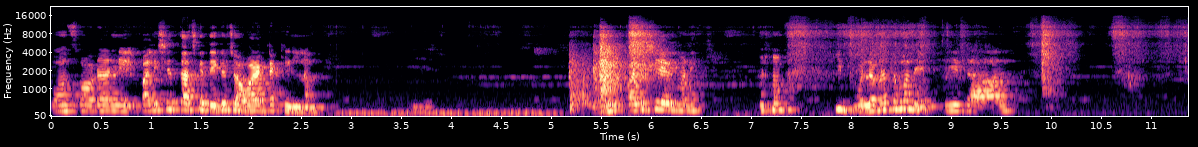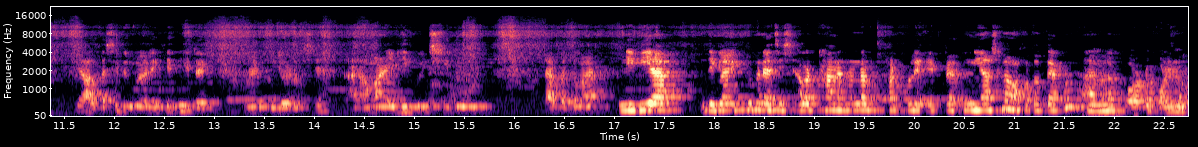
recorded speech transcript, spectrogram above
পন্স পাউডার নেল পালিশের তো আজকে দেখেছ, আবার একটা কিনলাম। নেল পালিশের মানে কি বললাম না তোমাদের? যে ডাল। আলতা সিঁদুরগুলো রেখে দিই এটা করে পুজো হচ্ছে। আর আমার এই লিকুইড সিঁদুর তারপর তোমার নিভিয়া দেখলাম একটুখানি আছিস, আবার ঠান্ডা ঠান্ডা ফাট করে একটা নিয়ে আসলাম আপাতত এখন, আমি বললাম বড়টা পরে নেব।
